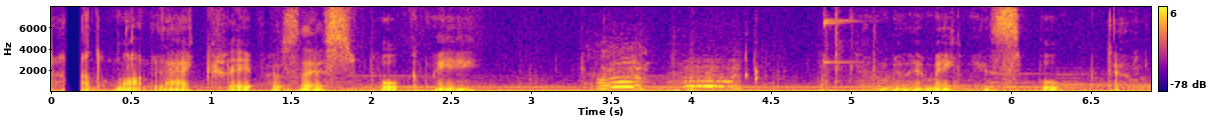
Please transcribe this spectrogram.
I do not want like creepers, they spook me. I mean, they make me spooked out.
